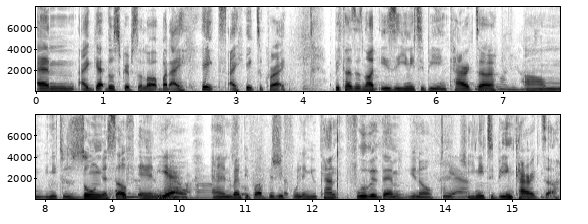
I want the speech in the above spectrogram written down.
And I get those scripts a lot, but I hate, I hate to cry because it's not easy. You need to be in character. Um, you need to zone yourself in. You Yeah. know? And when people are busy fooling, you can't fool with them. You know. Yeah. You need to be in character.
